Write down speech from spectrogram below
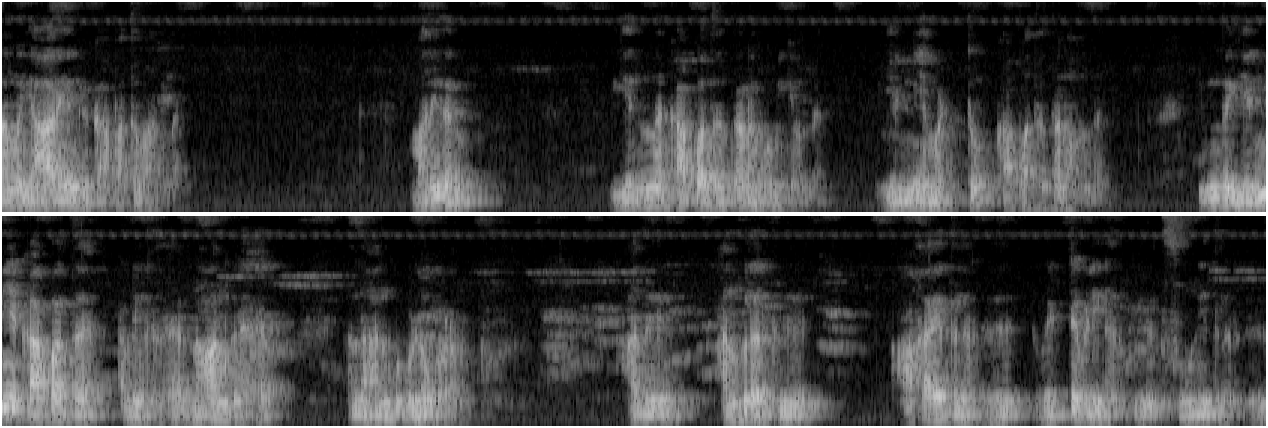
நம்ம யாரையும் இங்கே காப்பாற்ற வரல. மனிதன் என்னை காப்பாற்றுறது தான் நான் பூமிக்கு வந்தேன். எண்ணியை மட்டும் காப்பாற்றுறது தான் நான் வந்தேன். இந்த எண்ணியை காப்பாற்ற அப்படிங்கிறத நான்கிற அந்த அன்புக்குள்ளே ஓடணும். அது அன்பில் இருக்குது ஆகாயத்தில் இருக்குது வெட்ட வெளியில் இருக்குது சூன்யத்தில் இருக்குது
